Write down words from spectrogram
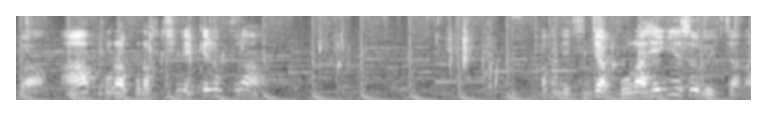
뭐야. 아 보라 보라. 침대 깨졌구나. 아 근데 진짜 보라 핵일 수도 있잖아.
